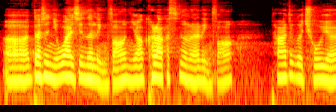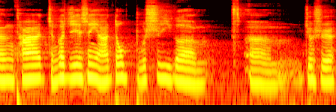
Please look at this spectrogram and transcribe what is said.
呃，但是你外线的领防，你让克拉克斯顿来领防，他这个球员他整个职业生涯都不是一个，嗯，就是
